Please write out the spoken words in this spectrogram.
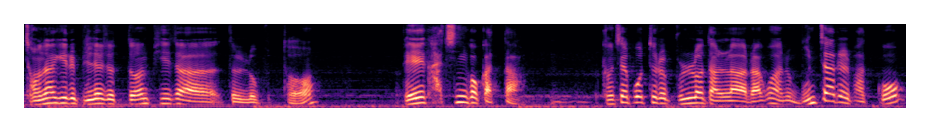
전화기를 빌려줬던 피해자들로부터 배에 갇힌 것 같다. 경찰 보트를 불러달라라고 하는 문자를 받고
